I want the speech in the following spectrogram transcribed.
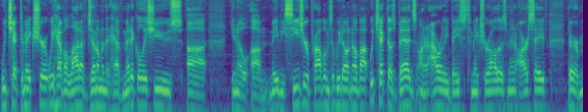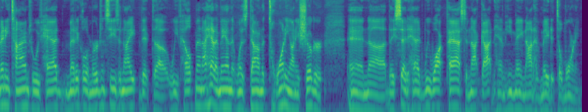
We check to make sure we have a lot of gentlemen that have medical issues, uh, you know, um, maybe seizure problems that we don't know about. We check those beds on an hourly basis to make sure all those men are safe. There are many times where we've had medical emergencies a night that uh, we've helped men. I had a man that was down to 20 on his sugar, and uh, they said had we walked past and not gotten him, he may not have made it till morning.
